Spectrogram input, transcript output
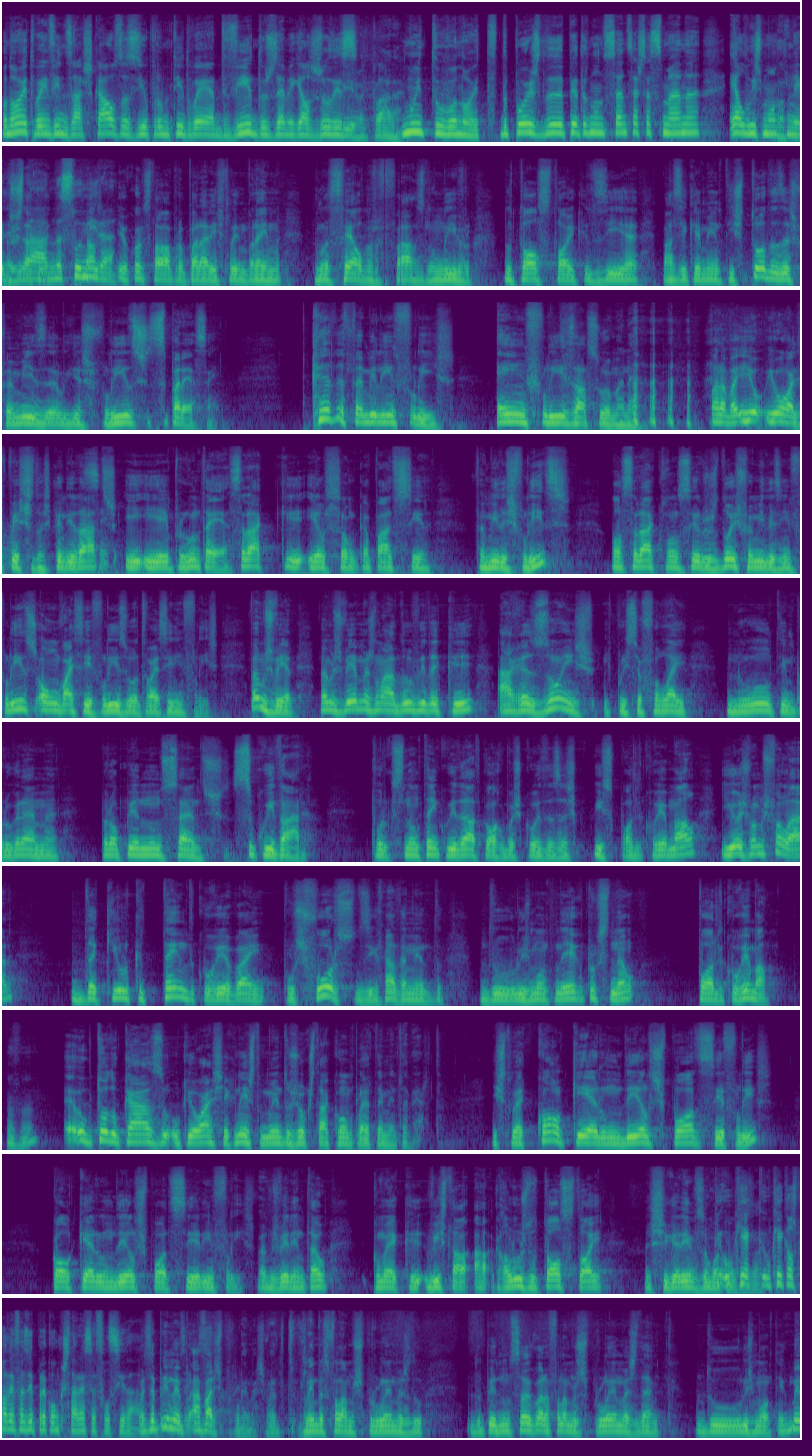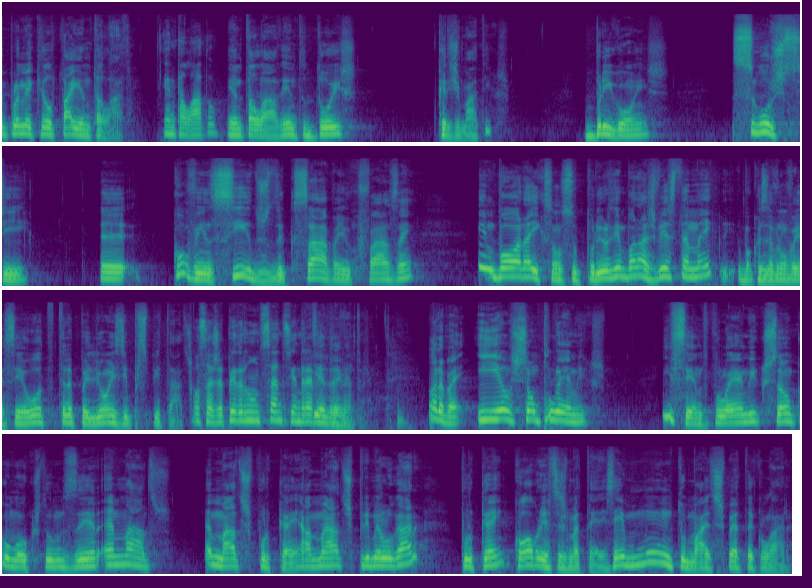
Boa noite, bem-vindos às causas e o prometido é devido, José Miguel Júdice. Viva, Clara. Muito boa noite. Depois de Pedro Nuno Santos, esta semana é Luís Montenegro, está na sua mira. Eu, quando estava a preparar isto, lembrei-me de uma célebre frase de um livro do Tolstói que dizia, basicamente, isto: todas as famílias felizes se parecem. Cada família infeliz é infeliz à sua maneira. Ora bem, eu, eu olho para estes dois candidatos e, e a pergunta é: será que eles são capazes de ser famílias felizes? Ou será que vão ser os dois famílias infelizes? Ou um vai ser feliz o outro vai ser infeliz? Vamos ver, vamos ver, mas não há dúvida que há razões, e por isso eu falei no último programa para o Pedro Nuno Santos se cuidar, porque se não tem cuidado com algumas coisas, isso pode correr mal, e hoje vamos falar daquilo que tem de correr bem pelo esforço, designadamente, do, do Luís Montenegro, porque senão pode correr mal. Uhum. Em todo o caso, o que eu acho é que neste momento o jogo está completamente aberto. Isto é, qualquer um deles pode ser feliz, qualquer um deles pode ser infeliz. Vamos ver então como é que, vista à, luz do Tolstói, chegaremos a uma O que, o, que é, o que é que eles podem fazer para conquistar essa felicidade? Mas a primeira, há vários problemas. Lembra-se, falámos dos problemas do, do Pedro Santos, agora falamos dos problemas da, do Luís Montenegro. O primeiro problema é que ele está entalado. Entalado? Entalado entre dois carismáticos, brigões, seguros de si, eh, convencidos de que sabem o que fazem, embora, e que são superiores, embora às vezes também, uma coisa não vem sem a outra, trapalhões e precipitados. Ou seja, Pedro Nuno Santos e André E Ventura. André Ventura. Ora bem, e eles são polémicos. E sendo polémicos, são, como eu costumo dizer, amados. Amados por quem? Amados, em primeiro lugar, por quem cobre estas matérias. É muito mais espetacular,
